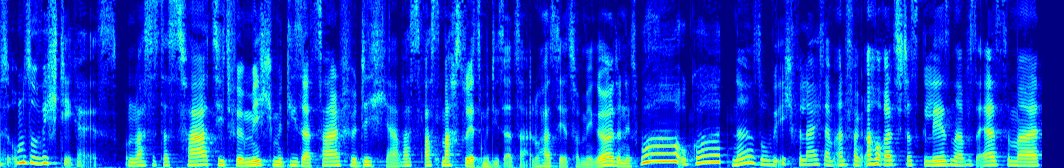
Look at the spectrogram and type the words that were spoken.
es umso wichtiger ist. Und was ist das Fazit für mich mit dieser Zahl für dich? Ja, was, was machst du jetzt mit dieser Zahl? Du hast sie jetzt von mir gehört und denkst, wow, oh Gott, ne, so wie ich vielleicht am Anfang auch, als ich das gelesen habe, das erste Mal.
